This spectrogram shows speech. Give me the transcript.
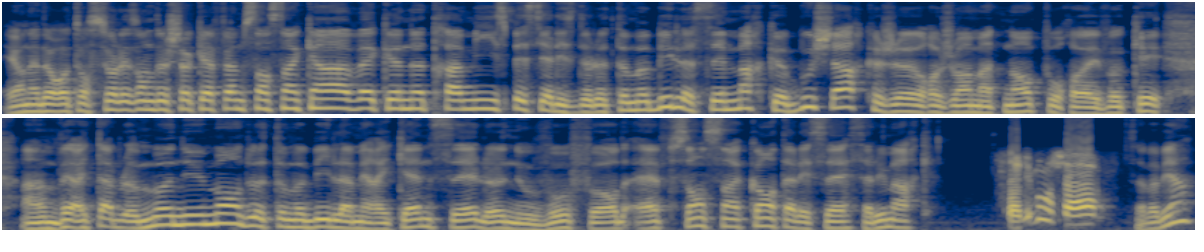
Et on est de retour sur les ondes de Choc FM 105.1 avec notre ami spécialiste de l'automobile, c'est Marc Bouchard que je rejoins maintenant pour euh, évoquer un véritable monument de l'automobile américaine, c'est le nouveau Ford F-150 à l'essai. Salut Marc. Salut mon cher. Ça va bien?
